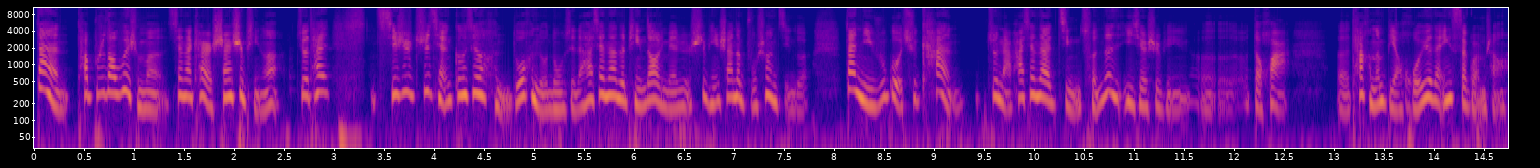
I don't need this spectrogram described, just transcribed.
但他不知道为什么现在开始删视频了。就他其实之前更新了很多很多东西的，他现在的频道里面视频删的不剩几个。但你如果去看，就哪怕现在仅存的一些视频，呃的话，呃，他可能比较活跃在 Instagram 上，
